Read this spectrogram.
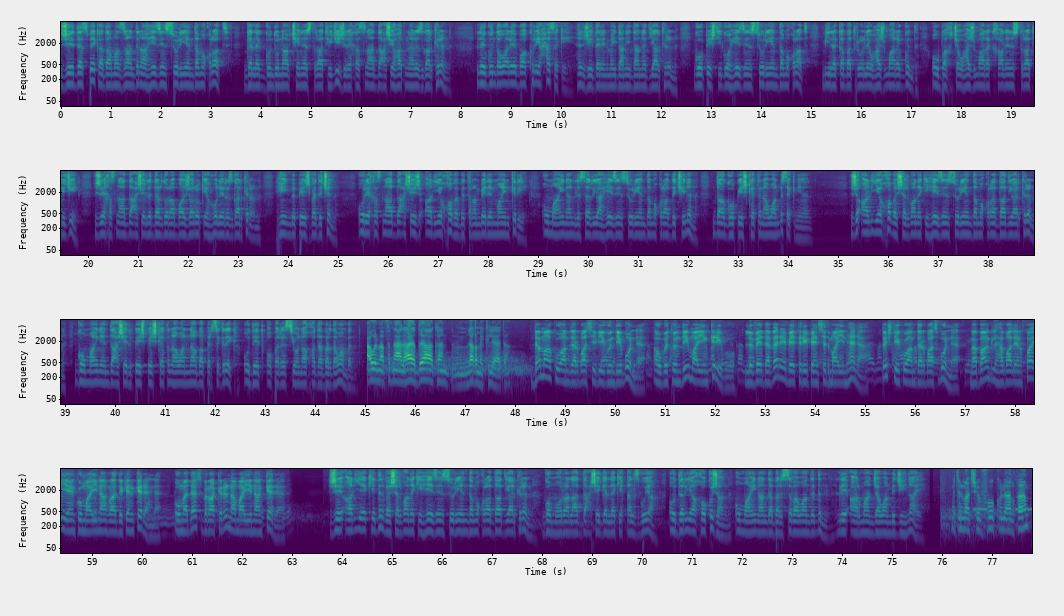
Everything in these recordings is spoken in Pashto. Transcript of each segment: جه دستپیکا دامزراندنا هیزین سوریین دموقرات گلک گندو ناوچین استراتیجی جری خسنا داعشی هاتن رزگار کرن لی گندوار باکوری حسکی هنجی درین میدانی دانه دیار کرن گو پیشتی گو هیزین سوریین دموقرات بیرک بترولی و هجمارک گند او بخچه و هجمارک خالین استراتیجی جری خسنا داعشی لدردورا باجاروک هولی رزگار کرن هین به پیش بدچن Orê xistna Daişê ji aliyê xwe ve bi tirembêlên mayîn kirî û mayînan li ser ya hêzên Sûriyên Demokrat diçînin da got pêşketina wan bisekinînin. Ji aliyê xwe ve şervanekî hêzên Sûriyên Demokrat da diyar kirin, gomayînên Daişê li pêş pêşketina wan naba persigirêk û dêt operasyona xwe de berdewam bin. Ewl me fitna li hayê diya kan mleqme kiliyata. دما کو ام درباسی وی گوندی بون او بتوندی ماین کری بو لوی دور بیتری پنسد ماین هنه پشتی کو ام درباس بون ما بانگ لحوالین خواهین کو ماینان را دکن کرن او مدس برا کرن ماینان کر جی آلیه که دن و شروانه که هیزین سوریین دموقرات دا دیار کرن گو مورالا دعشه گلکی قلز بویا او دریا خوکجان او ماینان دا برسوا وانددن لی آرمان جوان بجیهنای مثل ما تشوفوا كل الألقام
